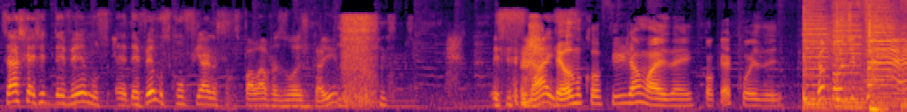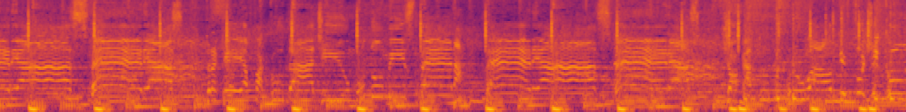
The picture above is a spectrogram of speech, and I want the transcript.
você acha que a gente devemos, é, devemos confiar nessas palavras do anjo caído? Esses sinais? eu não confio jamais, né? em Qualquer coisa aí. Eu tô de férias, férias. Tranquei a faculdade e o mundo me espera. Férias, férias. Joga tudo pro alto e fugir com.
